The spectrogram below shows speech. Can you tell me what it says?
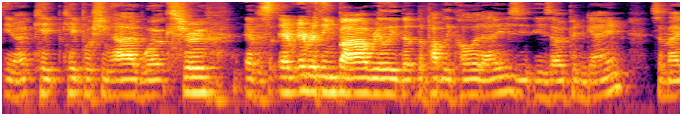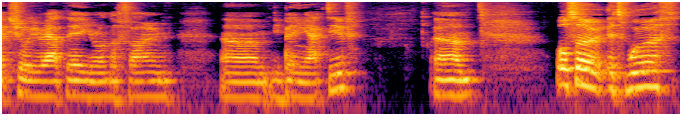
you know, keep keep pushing hard, work through everything bar really the, the public holidays is open game. So make sure you're out there, you're on the phone, um, you're being active. Um, also, it's worth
